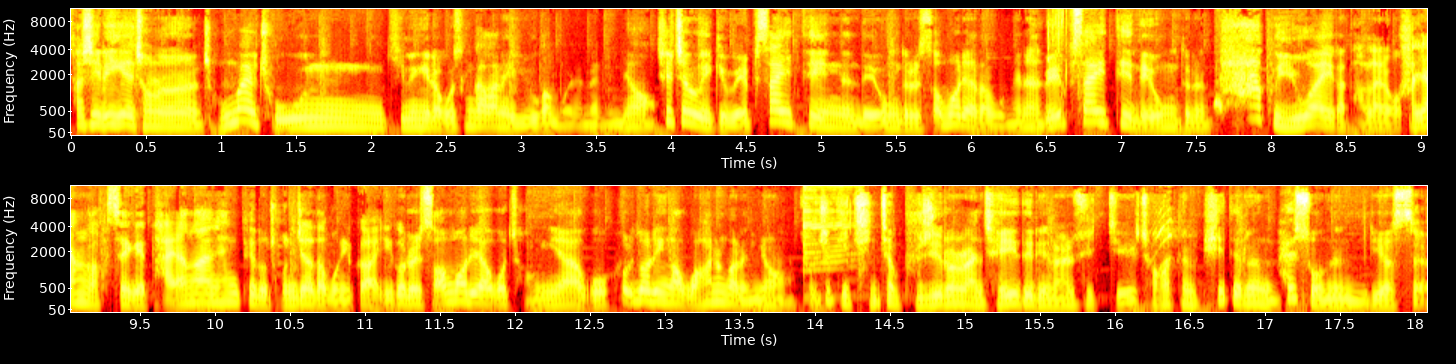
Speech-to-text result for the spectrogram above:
사실 이게 저는 정말 좋은 기능이라고 생각하는 이유가 뭐냐면요. 실제로 이렇게 웹사이트에 있는 내용들을 써머리하다 보면은 웹사이트의 내용들은 다 그 UI가 달라요. 각양각색의 다양한 형태로 존재하다 보니까 이거를 써머리하고 정리하고 폴더링하고 하는 거는요. 솔직히 진짜 부지런한 제이들이나 할 수 있지. 저 같은 피들은 할 수 없는 일이었어요.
